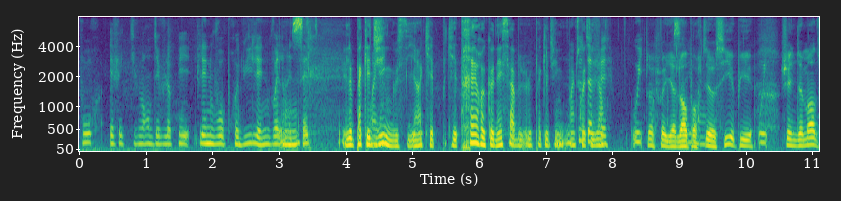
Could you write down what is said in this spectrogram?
pour effectivement développer les nouveaux produits, les nouvelles mhm. recettes. Et le packaging aussi, hein, qui, est, qui, est, très reconnaissable, le packaging. Tout à fait. Oui. Il y a de l'emporter aussi. Et puis, j'ai une demande,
